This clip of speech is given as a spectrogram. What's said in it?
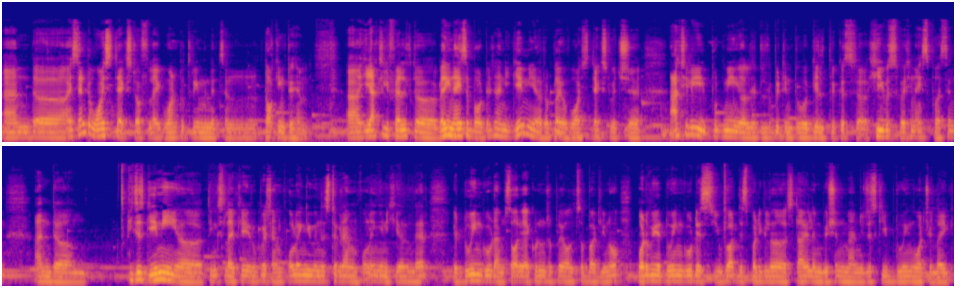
And uh, i sent a voice text of like 1 to 3 minutes and talking to him. Uh, he actually felt uh, very nice about it and he gave me a reply of voice text which actually put me a little bit into a guilt because he was a very nice person. And um, he just gave me uh, things like hey rupesh i'm following you on instagram i'm following you here and there. You're doing good. I'm sorry i couldn't reply also but you know whatever you're doing good is you got this particular style and vision man. You just keep doing what you like.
